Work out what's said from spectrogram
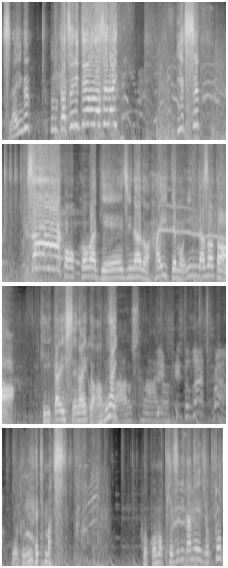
スライディング。うかつに手を出せない。EX さあここはゲージなど吐いてもいいんだぞと。切り返してないと危ない。よく見えてます。ここも削りダメージを取っ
